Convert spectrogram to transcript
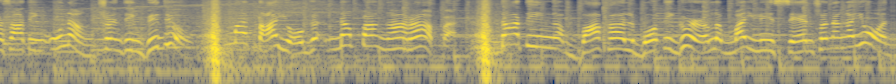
Para sa ating unang trending video, matayog na pangarap. Dating bakal bote girl, may lisensya na ngayon.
